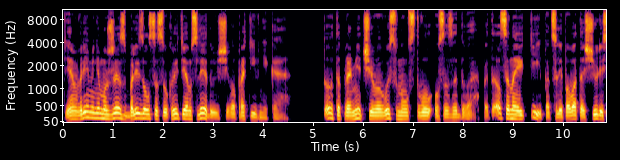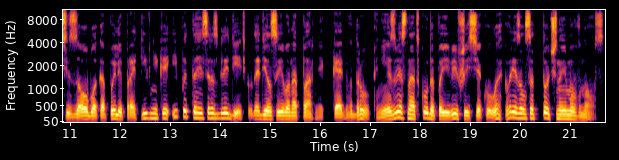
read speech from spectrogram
тем временем уже сблизился с укрытием следующего противника. Тот опрометчиво высунул ствол ОСЗ-2, пытался найти, подслеповато щурясь из-за облака пыли противника и пытаясь разглядеть, куда делся его напарник, как вдруг неизвестно откуда появившийся кулак врезался точно ему в нос.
